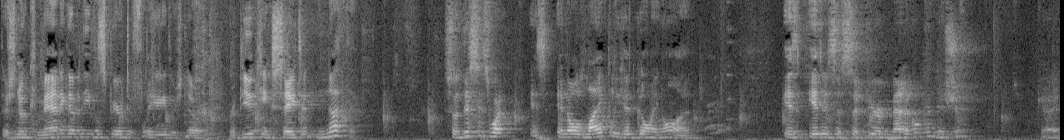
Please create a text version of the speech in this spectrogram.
There's no commanding of an evil spirit to flee. There's no rebuking Satan. Nothing. So this is what is in all likelihood going on. Is it is a severe medical condition, okay,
